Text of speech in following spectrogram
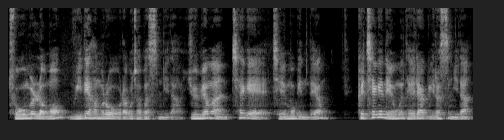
좋음을 넘어 위대함으로라고 적었습니다. 유명한 책의 제목인데요. 그 책의 내용은 대략 이렇습니다.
